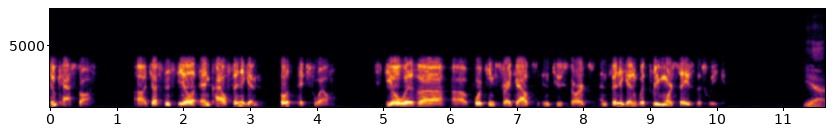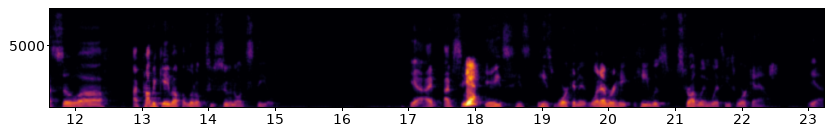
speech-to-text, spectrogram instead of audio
two cast off. Uh, Justin Steele and Kyle Finnegan both pitched well. Steele with uh, uh, 14 strikeouts in two starts, and Finnegan with three more saves this week. Yeah, so uh, I probably gave up a little too soon on Steele. Yeah, I've, I've seen. Yeah. he's he's he's working it. Whatever he he was struggling with, he's working out. Yeah.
